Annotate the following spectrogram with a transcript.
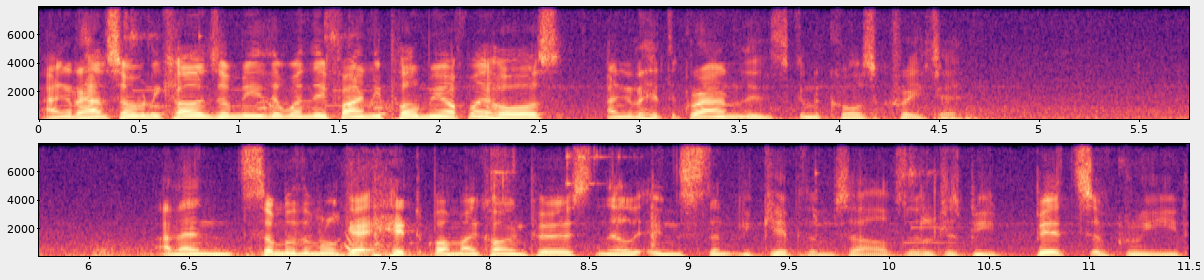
I'm going to have so many coins on me that when they finally pull me off my horse, I'm going to hit the ground and it's going to cause a crater. And then some of them will get hit by my coin purse and they'll instantly give themselves. It'll just be bits of greed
